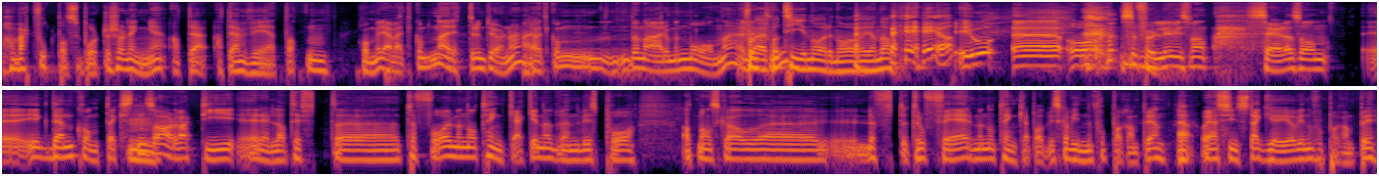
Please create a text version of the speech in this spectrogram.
har vært fotballsupporter så lenge at jeg, at jeg vet at den kommer. Jeg vet ikke om den er rett rundt hjørnet. Jeg vet ikke om den er om en måned For du er jo på tiende året nå, Jøndal. ja. Jo, eh, og selvfølgelig hvis man ser det sånn eh, I den konteksten Mm. så har det vært ti relativt eh, tøffe år, men nå tenker jeg ikke nødvendigvis på at man skal løfte trofeer, men nå tenker jeg på at vi skal vinne fotballkamper igjen. Ja. Og jeg syns det er gøy å vinne fotballkamper.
